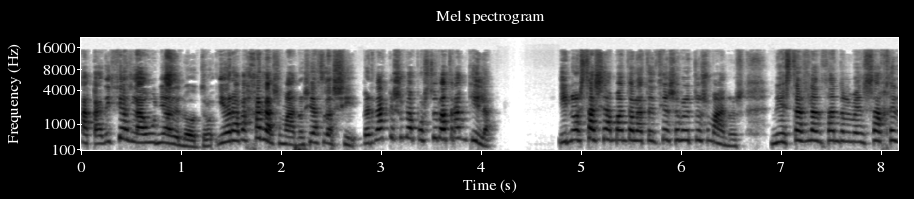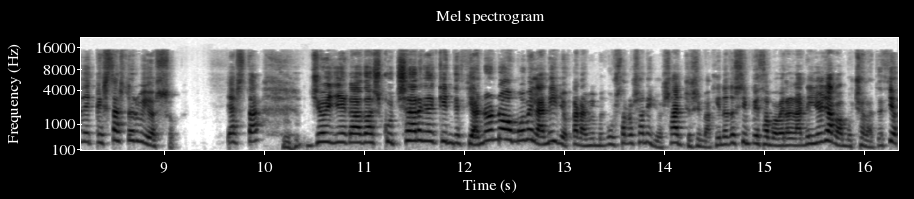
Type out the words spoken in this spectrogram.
acaricias la uña del otro. Y ahora bajas las manos y hazlo así. ¿Verdad que es una postura tranquila? y no estás llamando la atención sobre tus manos, ni estás lanzando el mensaje de que estás nervioso. Ya está. Yo he llegado a escuchar que quien decía, no, no, mueve el anillo. Claro, a mí me gustan los anillos anchos. Imagínate si empiezo a mover el anillo, llama mucho la atención.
